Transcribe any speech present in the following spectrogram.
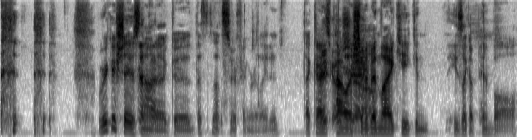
Ricochet is not a good. That's not surfing related. That guy's power should have been like he can. He's like a pinball.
